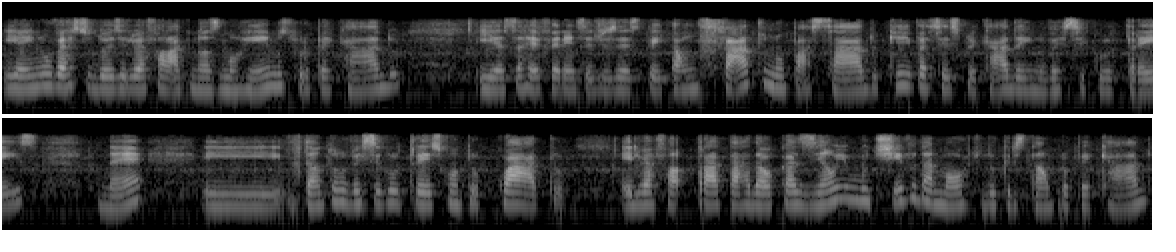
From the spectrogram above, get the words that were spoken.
E aí no verso 2 ele vai falar que nós morremos por pecado, e essa referência diz respeito a um fato no passado, que vai ser explicado aí no versículo 3, né? E tanto no versículo 3 quanto o 4, ele vai tratar da ocasião e motivo da morte do cristão para o pecado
